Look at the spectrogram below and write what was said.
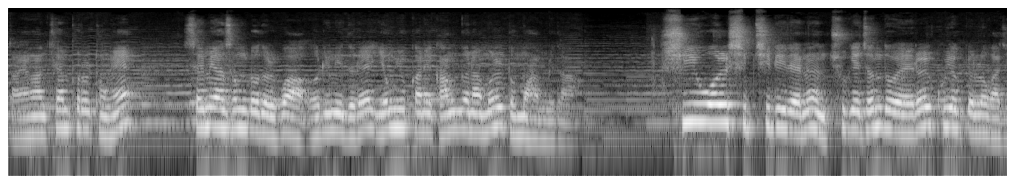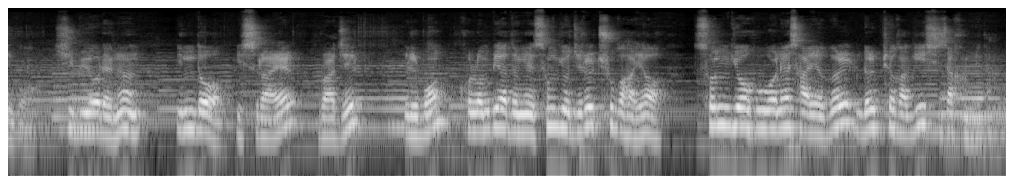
다양한 캠프를 통해 세미안 성도들과 어린이들의 영육 간의 강건함을 도모합니다. 10월 17일에는 축의 전도회를 구역별로 가지고 12월에는 인도, 이스라엘, 브라질, 일본, 콜롬비아 등의 선교지를 추가하여 선교 후원의 사역을 넓혀가기 시작합니다.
